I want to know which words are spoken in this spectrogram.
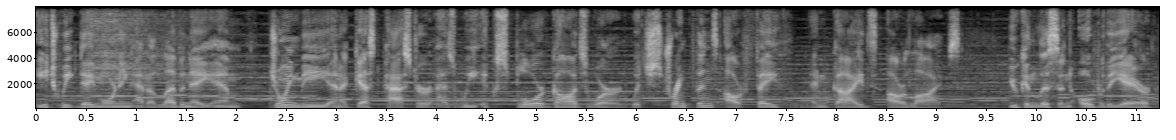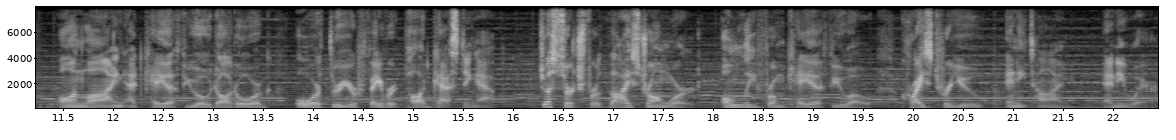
Each weekday morning at 11 a.m., join me and a guest pastor as we explore God's Word, which strengthens our faith and guides our lives. You can listen over the air, online at kfuo.org, or through your favorite podcasting app. Just search for Thy Strong Word, only from KFUO. Christ for you, anytime, anywhere.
